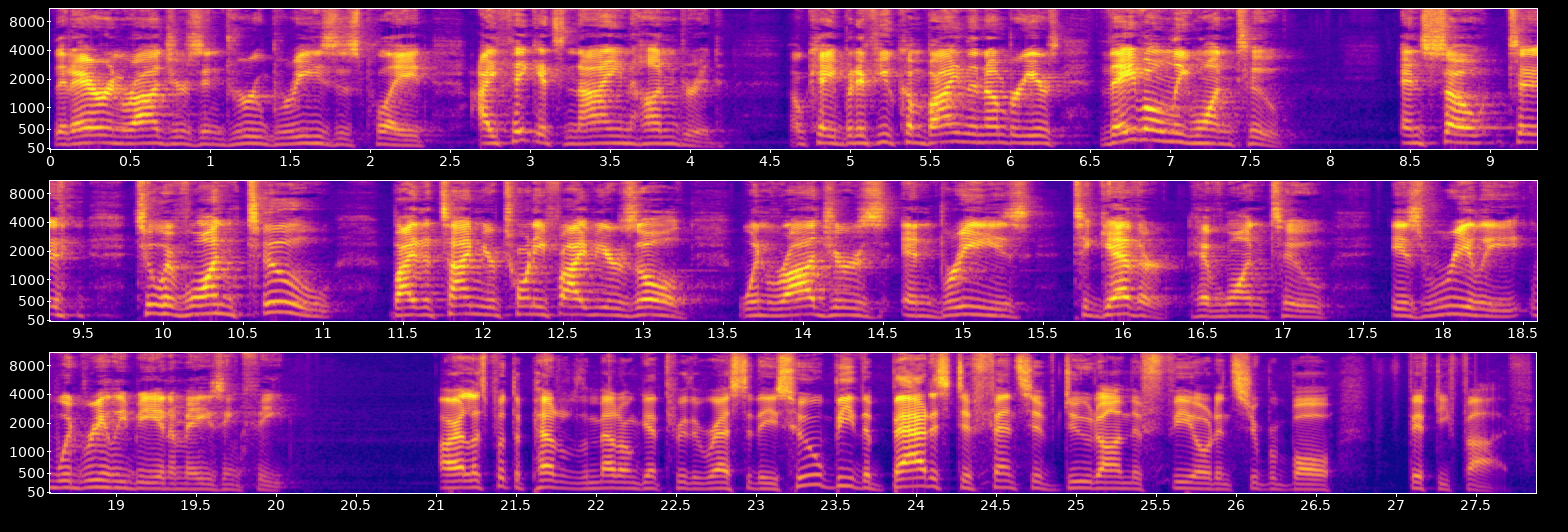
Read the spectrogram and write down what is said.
that Aaron Rodgers and Drew Brees has played, I think it's 900 Okay, but if you combine the number of years, they've only won two. And so to to have won two by the time you're 25 years old, when Rodgers and Brees together have won two, is really would really be an amazing feat. All right, let's put the pedal to the metal and get through the rest of these. Who will be the baddest defensive dude on the field in Super Bowl 55?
